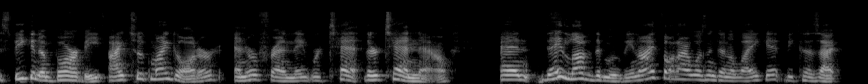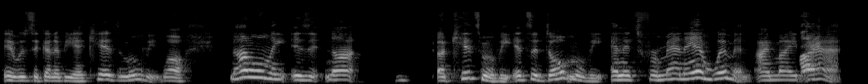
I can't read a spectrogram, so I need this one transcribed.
Speaking of Barbie, I took my daughter and her friend. They were 10, they're 10 now. And they loved the movie. And I thought I wasn't going to like it because I it was going to be a kids movie. Well, not only is it not a kids movie, it's adult movie and it's for men and women, I might right. add.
